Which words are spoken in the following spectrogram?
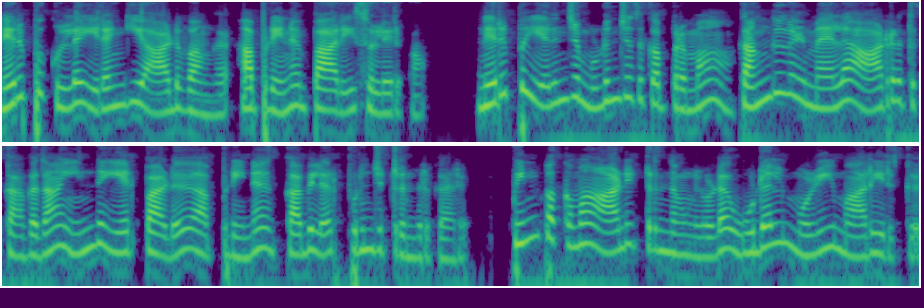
நெருப்புக்குள்ள இறங்கி ஆடுவாங்க அப்படின்னு பாரி சொல்லியிருக்கான். நெருப்பு எரிஞ்சு முடிஞ்சதுக்கு அப்புறமா கங்குகள் மேல ஆடுறதுக்காக தான் இந்த ஏற்பாடு அப்படின்னு கபிலர் புரிஞ்சிட்டு இருந்திருக்காரு. பின்பக்கமா ஆடிட்டு இருந்தவங்களோட உடல் மொழி மாறி இருக்கு.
